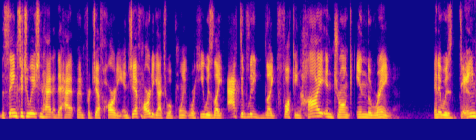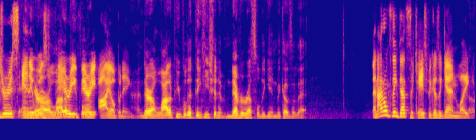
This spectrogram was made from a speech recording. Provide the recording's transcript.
the same situation had to happen for Jeff Hardy, and Jeff Hardy got to a point where he was like actively like fucking high and drunk in the ring, and it was dangerous and, and, and it was very very eye opening. And there are a lot of people that think he should have never wrestled again because of that. And I don't think that's the case because again, like uh,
